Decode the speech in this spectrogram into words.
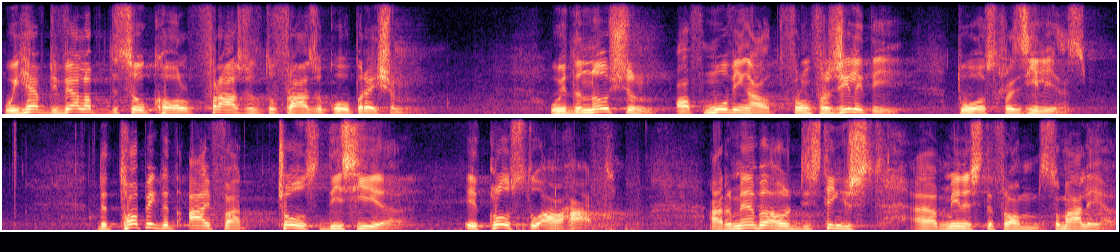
We have developed the so-called fragile to fragile cooperation with the notion of moving out from fragility towards resilience. The topic that IFAD chose this year is close to our heart. I remember our distinguished uh, minister from Somalia.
